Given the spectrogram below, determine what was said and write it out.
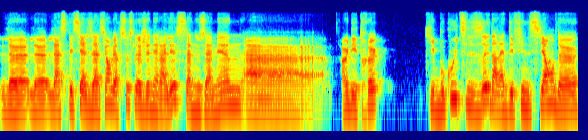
la spécialisation versus le généraliste, ça nous amène à un des trucs qui est beaucoup utilisé dans la définition de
